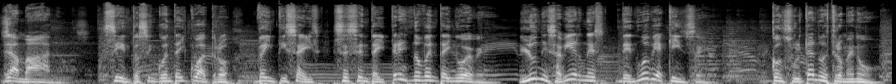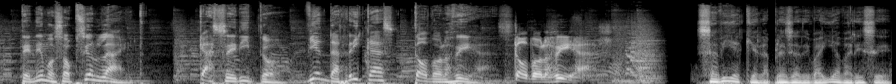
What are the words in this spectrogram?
llámanos. 154 26 63 99. Lunes a viernes de 9 a 15. Consulta nuestro menú. Tenemos opción light. Caserito. Viandas ricas todos los días. Todos los días. ¿Sabía que a la playa de Bahía Varese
